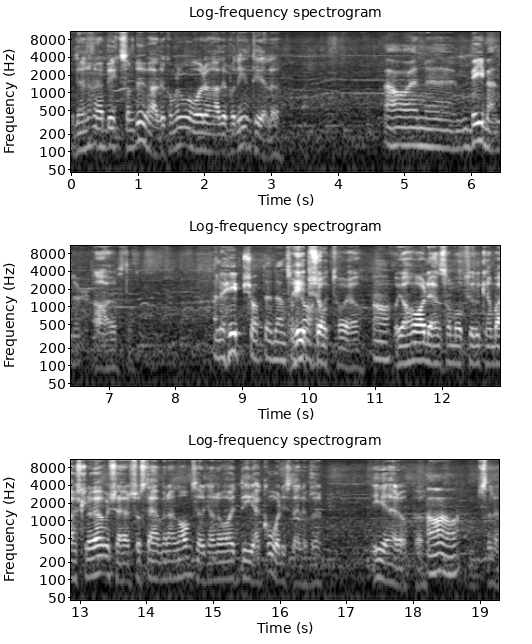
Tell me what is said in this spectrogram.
Och den har jag byggt som du hade. Kommer du ihåg vad du hade på din tele? Ja, en uh, B-bender. Ja, just det. Eller hipshot är den som jag har. Hipshot har jag. Ja, Och jag har den som också du kan bara slå över så här så stämmer han om sig. Då kan du ha ett D-ackord istället för E här uppe. ja, ja. Sådär.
